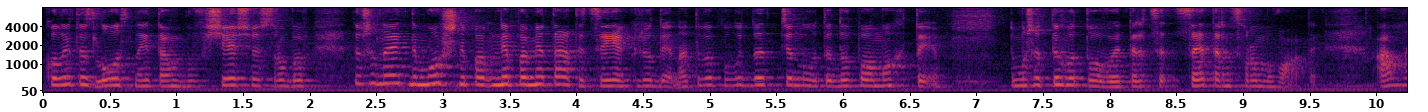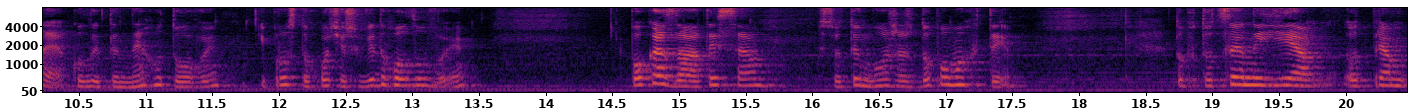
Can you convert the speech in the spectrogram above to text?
коли ти злосний, там був ще щось робив. Ти вже навіть не можеш не пам'ятати це як людина. Тебе повинні тягнути, допомогти, тому що ти готовий це трансформувати. Але коли ти не готовий і просто хочеш від голови показатися, що ти можеш допомогти. Тобто це не є от прям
